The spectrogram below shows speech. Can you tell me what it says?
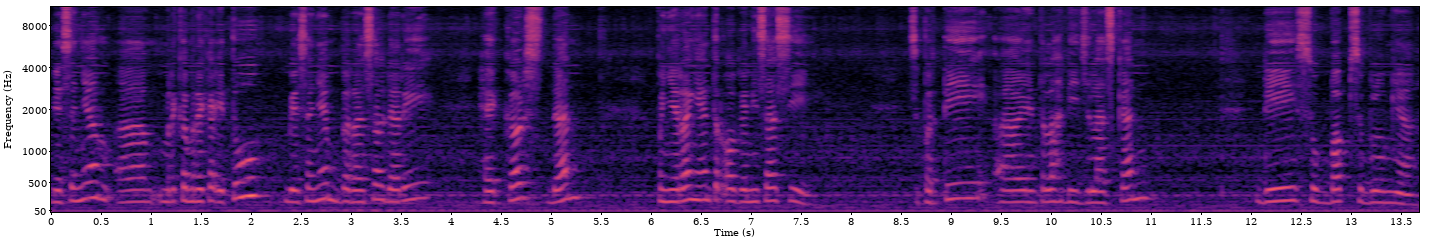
Biasanya uh, mereka-mereka uh, itu biasanya berasal dari hackers dan penyerang yang terorganisasi. Seperti uh, yang telah dijelaskan di subbab sebelumnya.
